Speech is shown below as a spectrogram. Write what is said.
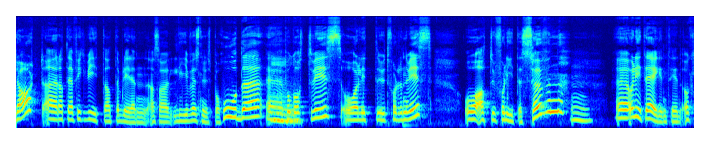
rart, er at jeg fikk vite at det blir en Altså, livet snus på hodet, eh, på godt vis og litt utfordrende vis. Og at du får lite søvn. mm. og lite egentid. Og,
